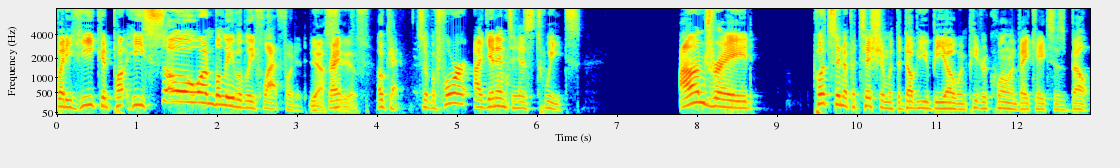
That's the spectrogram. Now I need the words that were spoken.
but he, he could punch. He's so unbelievably flat-footed. Yes, right. he is. Okay, so before I get into his tweets, Andrade puts in a petition with the WBO when Peter Quillin vacates his belt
